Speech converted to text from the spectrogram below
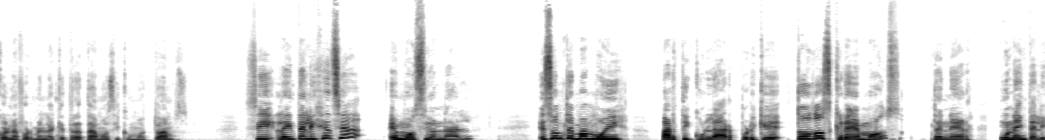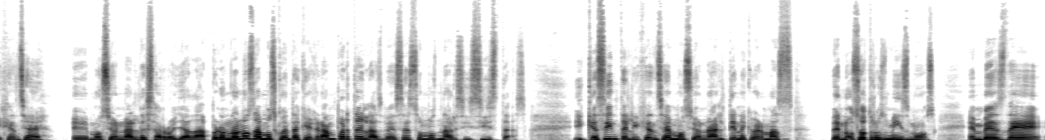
con la forma en la que tratamos y cómo actuamos. Sí, la inteligencia emocional es un tema muy particular porque todos creemos tener una inteligencia emocional desarrollada, pero no nos damos cuenta que gran parte de las veces somos narcisistas y que esa inteligencia emocional tiene que ver más de nosotros mismos, en vez de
